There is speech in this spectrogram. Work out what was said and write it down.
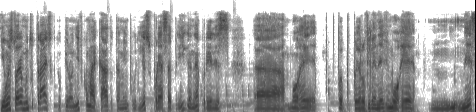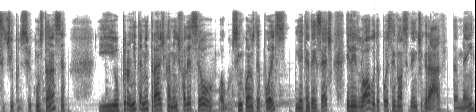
E é uma história muito trágica, porque o Pironi ficou marcado também por isso, por essa briga, né, por eles uh, morrer, pelo Villeneuve morrer nesse tipo de circunstância. E o Pironi também tragicamente faleceu cinco anos depois, em 87. Ele logo depois teve um acidente grave também,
